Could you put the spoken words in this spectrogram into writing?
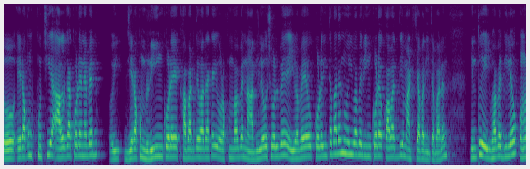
তো এরকম খুঁচিয়ে আলগা করে নেবেন, ওই যেরকম রিং করে খাবার দেওয়া দেখাই, ওরকমভাবে না দিলেও চলবে, এইভাবেও করে দিতে পারেন, ওইভাবে রিং করেও খাবার দিয়ে মাটি চাপা দিতে পারেন। কিন্তু এইভাবে দিলেও কোনো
